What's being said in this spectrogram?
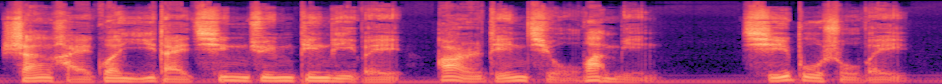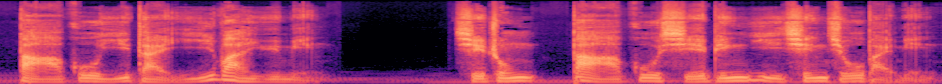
山海关一带清军兵力为二点九万名，其部署为大沽一带一万余名，其中大沽协兵一千九百名，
